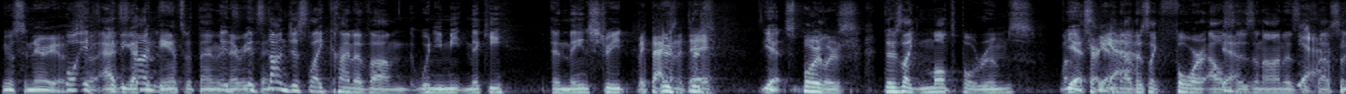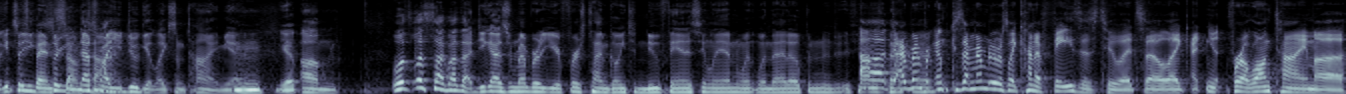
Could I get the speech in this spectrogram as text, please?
you know scenarios. Well, so it's- Abby it's got done- to dance with them and it's, everything. it's done just like kind of um, when you meet Mickey in Main Street. Like back There's- in the day. Yeah, Spoilers. There's like multiple rooms. yes, sure, yeah. You know, there's like four Elsas and Annas Yeah. and stuff. So You get so to spend so some that's why you do get like some time. Yeah. Yep. Um, well, let's, let's talk about that. Do you guys remember your first time going to New Fantasyland when, when that opened? A few Uh, back I remember because I remember there was like kind of phases to it. So like I- you know, for a long time, uh,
